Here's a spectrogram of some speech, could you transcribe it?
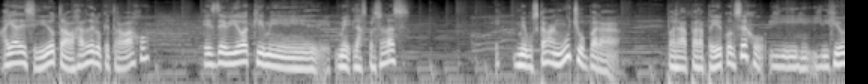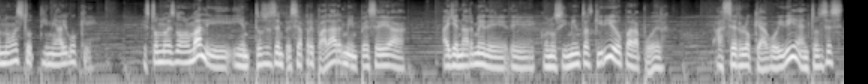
haya decidido trabajar de lo que trabajo es debido a que me, las personas me buscaban mucho para, para, pedir consejo y, dije no, esto tiene algo que, esto no es normal y, entonces empecé a prepararme, empecé a, llenarme de, conocimiento adquirido para poder hacer lo que hago hoy día. Entonces,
